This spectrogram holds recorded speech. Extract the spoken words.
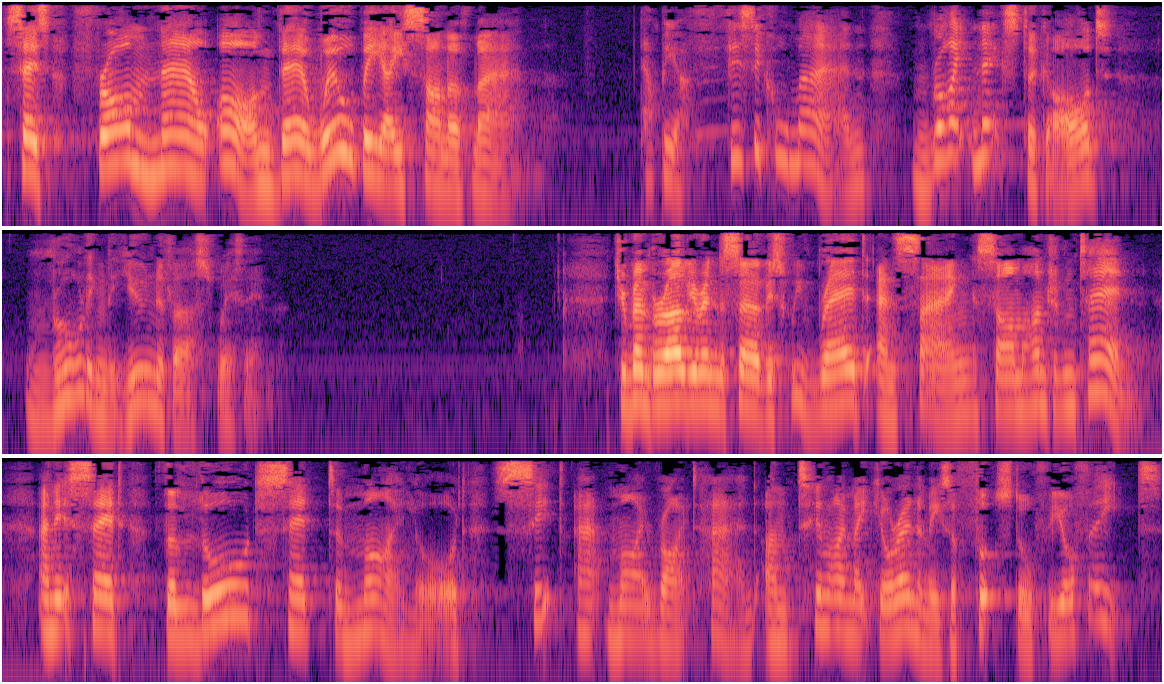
says, from now on there will be a son of man. There'll be a physical man right next to God ruling the universe with him. Do you remember earlier in the service we read and sang Psalm 110? And it said, The Lord said to my Lord, Sit at my right hand until I make your enemies a footstool for your feet.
